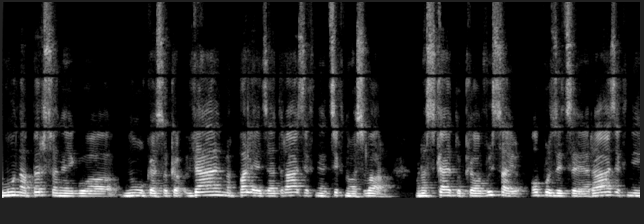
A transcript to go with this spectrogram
mūna personīgo, nu, kā saka, vēlme palīdzēt Rāzeknē, cik no es varu. Un es skaitu, ka visai opozīcijai Rāzeknī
